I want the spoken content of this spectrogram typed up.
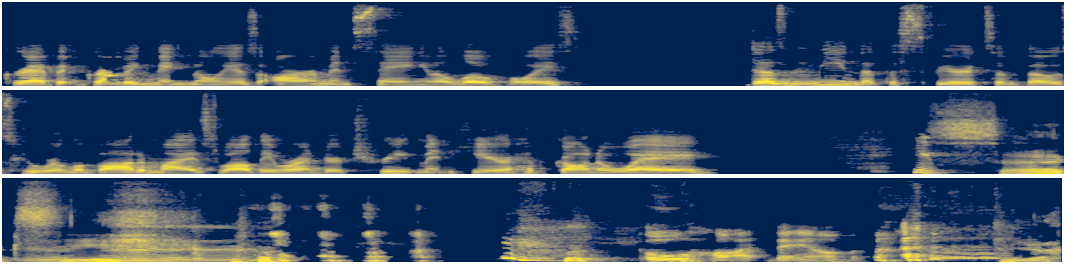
grab it, grabbing Magnolia's arm and saying in a low voice, doesn't mean that the spirits of those who were lobotomized while they were under treatment here have gone away. He Sexy. Mhm. Oh, hot damn. yeah.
